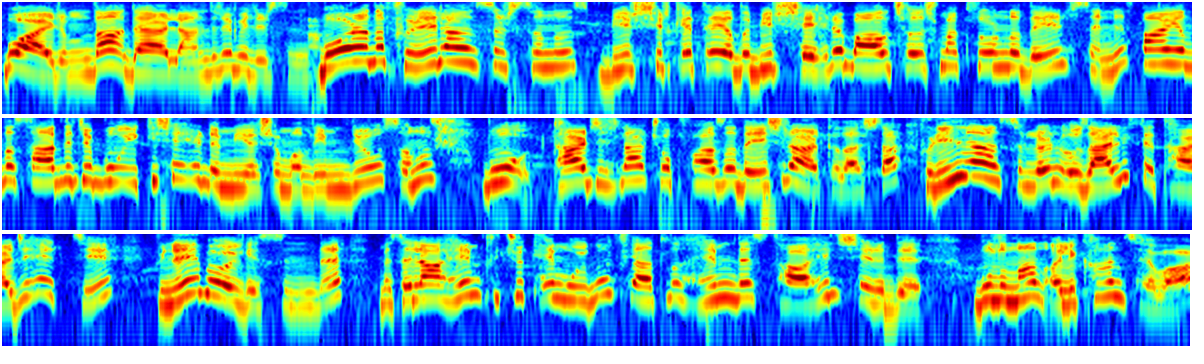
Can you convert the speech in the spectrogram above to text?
bu ayrımda değerlendirebilirsiniz. Bu arada freelancersanız bir şirkete ya da bir şehre bağlı çalışmak zorunda değilseniz İspanya'da sadece bu iki şehirde mi yaşamalıyım diyorsanız bu tercihler çok fazla değişir arkadaşlar. Freelancerların özellikle tercih ettiği güney bölgesinde mesela hem küçük hem uygun fiyatlı hem de sahil şeridi bulunan Alicante var.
